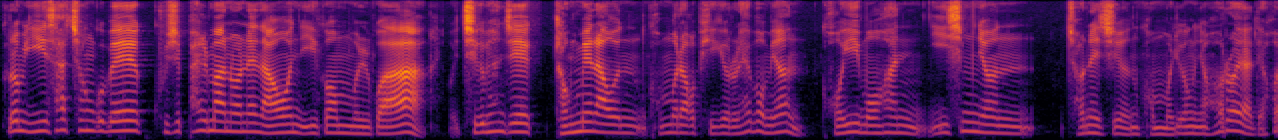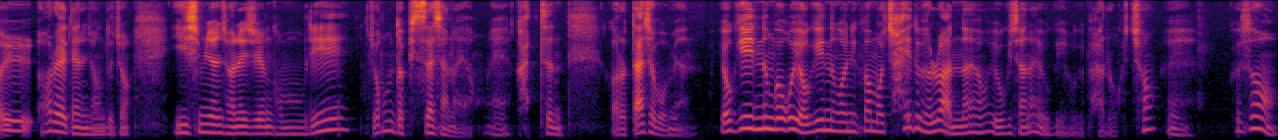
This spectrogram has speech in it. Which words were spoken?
그럼 이 4,998만 원에 나온 이 건물과 지금 현재 경매 나온 건물하고 비교를 해보면 거의 뭐 한 20년 전에 지은 건물 이건 그냥 헐어야 돼 헐, 헐어야 되는 정도죠. 20년 전에 지은 건물이 조금 더 비싸잖아요. 예, 같은 거로 따져 보면 여기 있는 거고 여기 있는 거니까 뭐 차이도 별로 안 나요. 여기잖아요. 여기 여기 바로 그렇죠. 예. 그래서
